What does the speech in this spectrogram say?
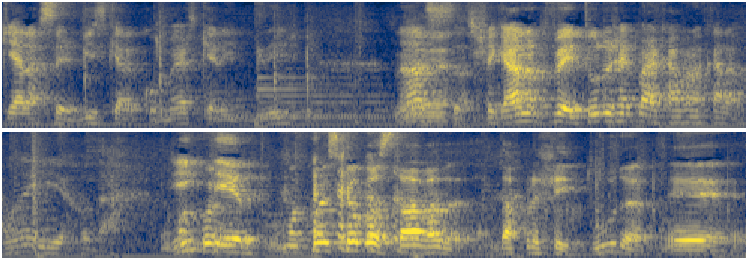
que era serviço, que era comércio, que era igreja. Nossa, é. chegava na prefeitura, já embarcava na caravana e ia rodar. O dia uma inteiro. Coisa, uma coisa que eu gostava da, da prefeitura é, é, é,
